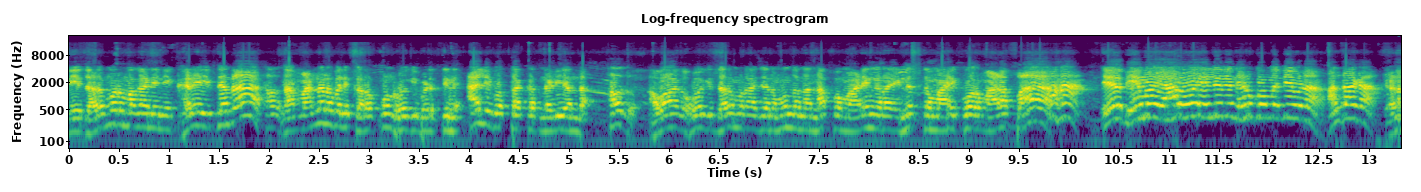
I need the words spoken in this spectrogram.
ನೀ ಧರ್ಮರ ಮಗ ನೀ ಖರೆ ಇದ್ದಂದ್ರ. ನಮ್ಮ ಅಣ್ಣನ ಬಳಿ ಕರ್ಕೊಂಡು ಹೋಗಿ ಬಿಡ್ತೀನಿ. ಅಲ್ಲಿ ಗೊತ್ತಾಕತ್ ನಡಿ ಅಂದ. ಹೌದು. ಅವಾಗ ಹೋಗಿ ಧರ್ಮರಾಜನ ಮುಂದೆ ನನ್ನ ಅಪ್ಪ ಮಾಳಿಂಗರಾಯ ನಿತ್ತ ಮಾಹಿಕೋರ್ ಮಾಡಪ್ಪ. ಏ ಭೀಮ ಯಾರೋ ಎಲ್ಲಿದೆ ಹಿಡ್ಕೊಂಡ್ ಬಂದೀವನ ಅಂದಾಗ ಗಣ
